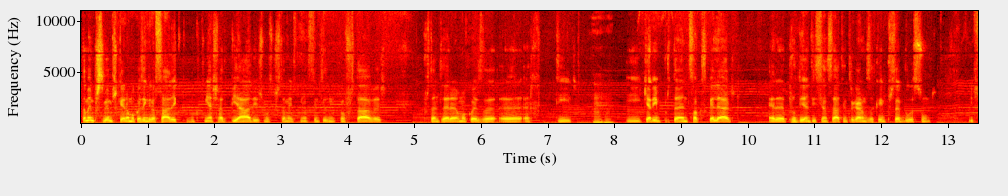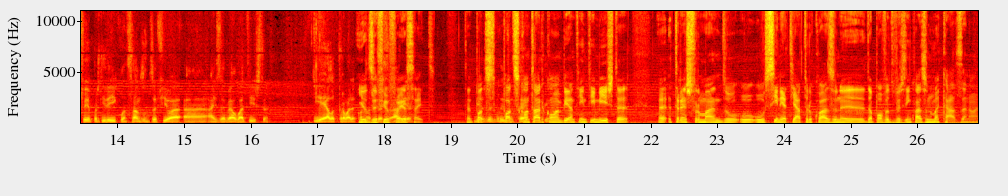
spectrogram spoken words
também percebemos que era uma coisa engraçada e que, que tinha achado piada e os músicos também se tinham sentido muito confortáveis, portanto era uma coisa a, a repetir uhum. e que era importante, só que se calhar era prudente e sensato entregarmos a quem percebe do assunto e foi a partir daí que lançámos o desafio à, à Isabel Batista e é ela que trabalha com E o desafio foi área. aceito. Portanto, pode-se pode contar com um ambiente intimista, uh, transformando o, o cine-teatro quase da Pova de Varzim quase numa casa, não é?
